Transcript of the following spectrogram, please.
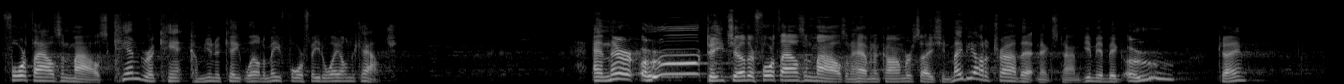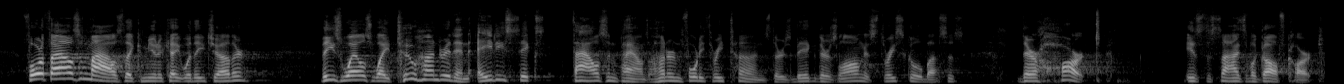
4,000 miles. Kendra can't communicate well to me four feet away on the couch. And they're, ooh to each other 4,000 miles and having a conversation. Maybe you ought to try that next time. Give me a big ooh, okay? 4,000 miles they communicate with each other. These whales weigh 286,000 pounds, 143 tons. They're as big, they're as long as three school buses. Their heart is the size of a golf cart.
